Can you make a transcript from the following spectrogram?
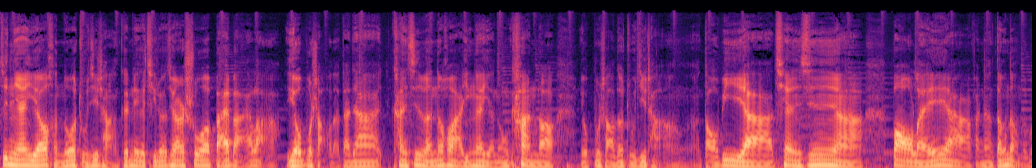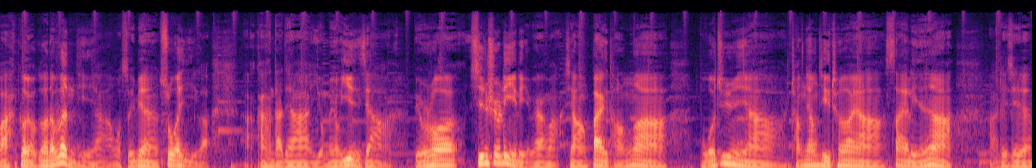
今年也有很多主机厂跟这个汽车圈说拜拜了啊，也有不少的。大家看新闻的话，应该也能看到有不少的主机厂倒闭呀、欠薪呀、爆雷呀，反正等等的吧，各有各的问题啊。我随便说一个啊，看看大家有没有印象。比如说新势力里边嘛，像拜腾啊。博骏呀，长江汽车呀，赛麟啊，啊，这些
